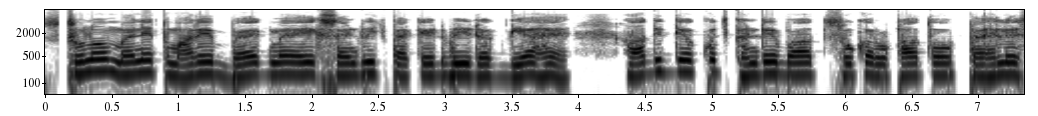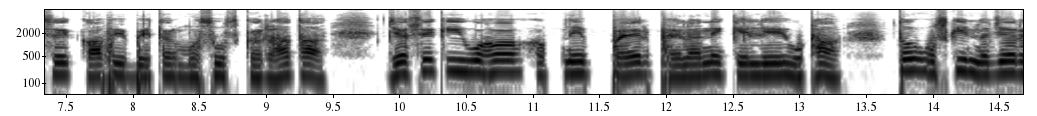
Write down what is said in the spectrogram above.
सुनो, मैंने तुम्हारे बैग में एक सैंडविच पैकेट भी रख दिया है। आदित्य कुछ घंटे बाद सोकर उठा तो पहले से काफ़ी बेहतर महसूस कर रहा था, जैसे कि वह अपने पैर फैलाने के लिए उठा तो उसकी नज़र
